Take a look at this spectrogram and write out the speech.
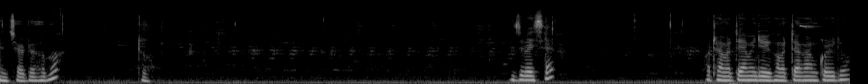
এনচাৰটো হ'ব টু বুজি পাইছে? প্ৰথমতে আমি দীৰ্ঘমাত্ৰা কাম কৰিলোঁ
